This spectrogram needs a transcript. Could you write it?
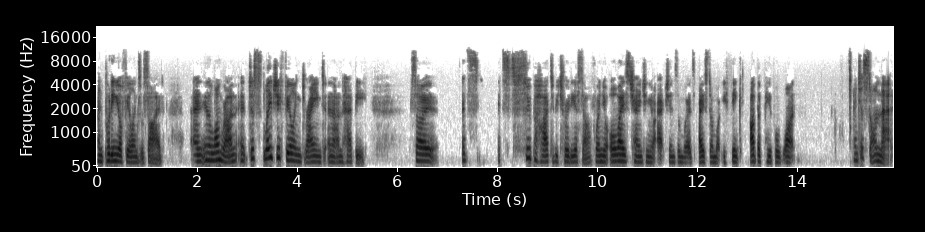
and putting your feelings aside. And in the long run, it just leaves you feeling drained and unhappy. So it's it's super hard to be true to yourself when you're always changing your actions and words based on what you think other people want. And just on that,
